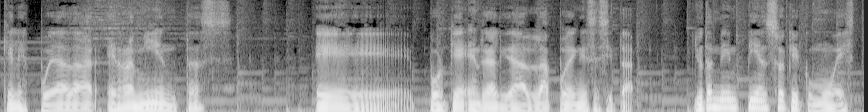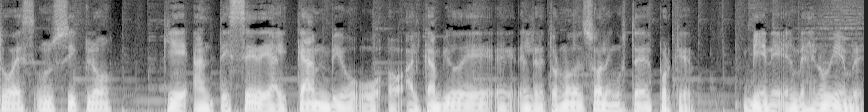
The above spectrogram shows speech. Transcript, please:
Que les pueda dar herramientas eh, porque en realidad la pueden necesitar. Yo también pienso que como esto es un ciclo que antecede al cambio o, al cambio de eh, retorno del sol en ustedes porque viene el mes de noviembre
